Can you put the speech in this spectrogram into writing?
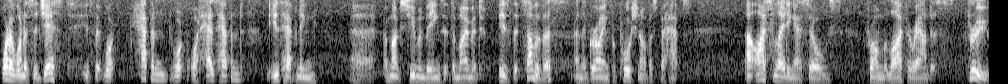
What I want to suggest is that what happened, what, what has happened, is happening uh, amongst human beings at the moment is that some of us, and a growing proportion of us perhaps, are isolating ourselves from life around us through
